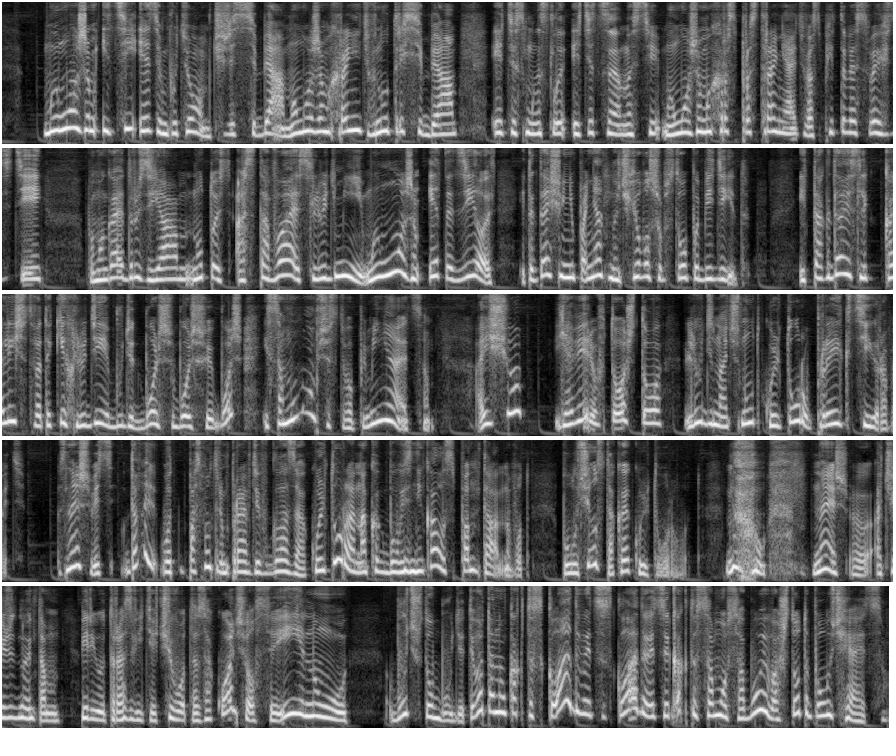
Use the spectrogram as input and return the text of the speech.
мы можем идти этим путем через себя, мы можем хранить внутри себя эти смыслы, эти ценности, мы можем их распространять, воспитывая своих детей, помогая друзьям, ну то есть оставаясь людьми, мы можем это делать, и тогда еще непонятно, чье волшебство победит. И тогда, если количество таких людей будет больше, больше и больше, и само общество поменяется. А еще я верю в то, что люди начнут культуру проектировать. Знаешь, ведь давай вот посмотрим правде в глаза. Культура, она как бы возникала спонтанно. Вот получилась такая культура. Вот. Ну, знаешь, э, очередной там период развития чего-то закончился, и, ну, будь что будет. И вот оно как-то складывается, складывается, и как-то само собой во что-то получается.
